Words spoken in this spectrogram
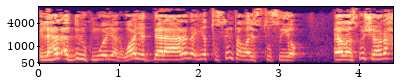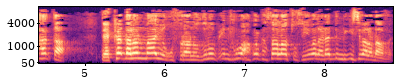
ila hal adulukum weeyaan waayo dalaalada iyo tusinta laystusiyo ee laysku sheego xaqa dee ka dhalan maayo gufraanu dunuub in ruuxa kolka saa loo tusiyo ba la dhaa dambigiisi baa la dhaafay.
